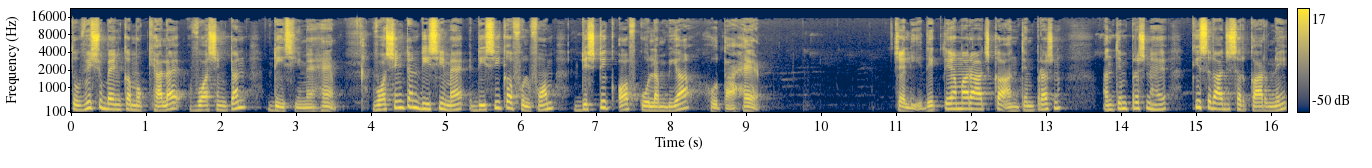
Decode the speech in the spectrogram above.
तो विश्व बैंक का मुख्यालय वॉशिंगटन डीसी में है। वॉशिंगटन डीसी में डीसी का full form district of Columbia होता है। चलिए देखते हैं हमारा आज का अंतिम प्रश्न। अंतिम प्रश्न है, किस राज्य सरकार ने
